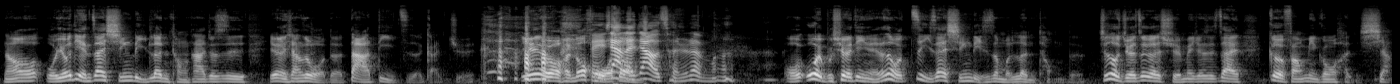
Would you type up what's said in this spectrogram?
然后我有点在心里认同他，就是有点像是我的大弟子的感觉，因为有很多活动。等一下，人家有承认吗？我我也不确定，但是我自己在心里是这么认同的。其实我觉得这个学妹就是在各方面跟我很像，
